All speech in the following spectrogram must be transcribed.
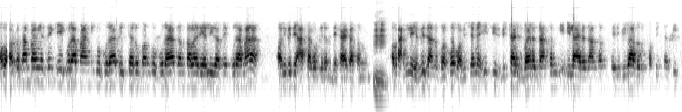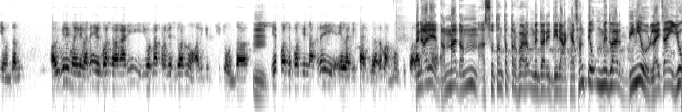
अब अर्क साम्पाङले चाहिँ केही कुरा पानीको कुरा वृक्षारोपणको कुरा जनतालाई र्याली गर्ने कुरामा अलिकति आशाको किरण देखाएका छन्। अब हामीले हेर्दै जानुपर्छ भविष्यमा यी चिज विस्तारित भएर जान्छन् कि बिलाएर जान्छन् फेरि विवादहरू थपिन्छन् कि के हुन्छन्। अघि पनि मैले भने एक वर्ष अगाडि योमा प्रवेश गर्नु अलिकति छिटो हुन्छ। एक वर्षपछि मात्रै यसलाई विस्तारित गरेर भन्नु उचित होला। अहिले धम्माधम स्वतन्त्र तर्फबाट उम्मेदवारी दिइराखेका छन्। त्यो उम्मेद्वार दिनेहरूलाई चाहिँ यो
